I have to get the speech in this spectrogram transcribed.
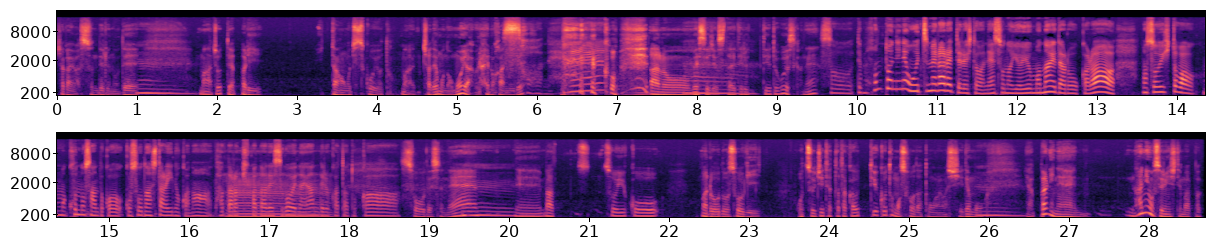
社会は進んでるので、うん。まあちょっとやっぱり一旦落ち着こうよと、まあ、茶でも飲もうやぐらいの感じで。そうね。こうあのうん。メッセージを伝えてるっていうところですかね。そう。でも本当にね追い詰められてる人はねその余裕もないだろうから、まあ、そういう人は、まあ、今野さんとかご相談したらいいのかな。働き方ですごい悩んでる方とか。そうですうね、ん。でまあ、そそういうこう、まあ、労働争議を通じて戦うっていうこともそうだと思いますしでも、うん。やっぱりね何をするにしてもやっぱ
